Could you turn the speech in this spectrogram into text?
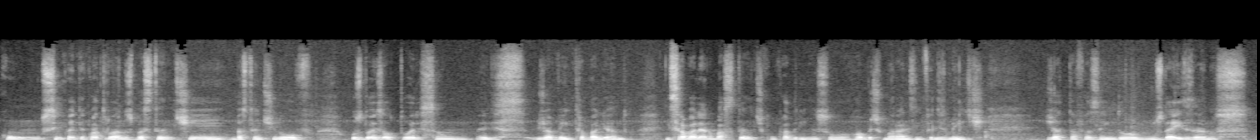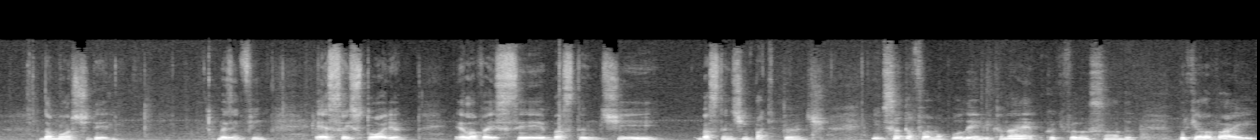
com 54 anos, bastante, bastante novo. Os dois autores são, eles já vêm trabalhando, eles trabalharam bastante com quadrinhos. O Robert Morales, infelizmente, já está fazendo uns 10 anos da morte dele. Mas enfim, essa história ela vai ser bastante, bastante impactante e de certa forma polêmica na época que foi lançada, porque ela vai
